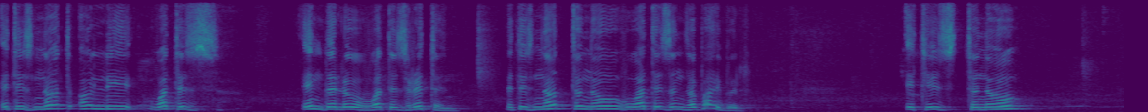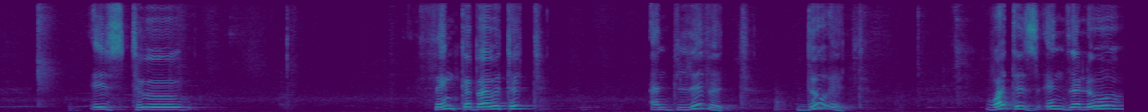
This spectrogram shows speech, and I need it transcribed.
It is not only what is in the law, what is written. It is not to know what is in the Bible. It is to know, is to think about it and live it, do it. What is in the law?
